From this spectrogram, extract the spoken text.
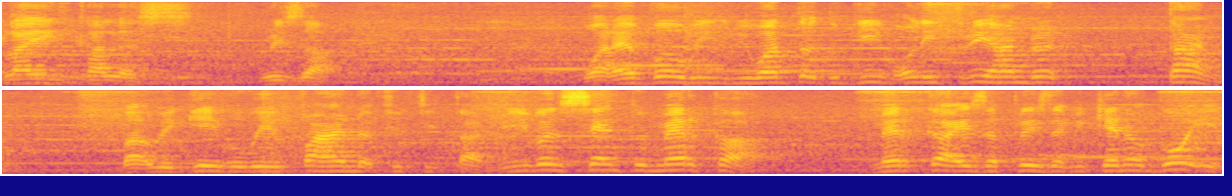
flying colours result. Whatever we, we wanted to give only 300 ton, but we gave away 550 ton. We even sent to Merka. Merka is a place that we cannot go in.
